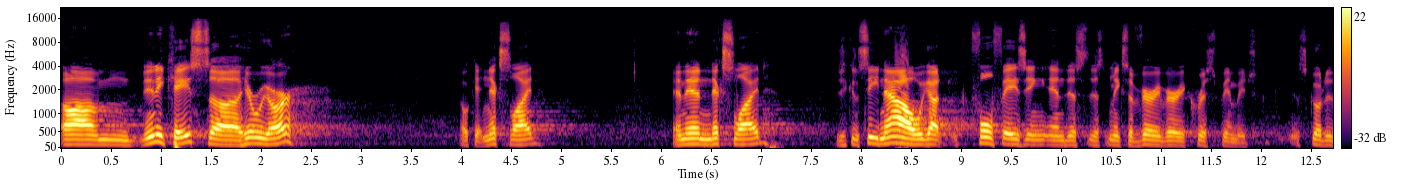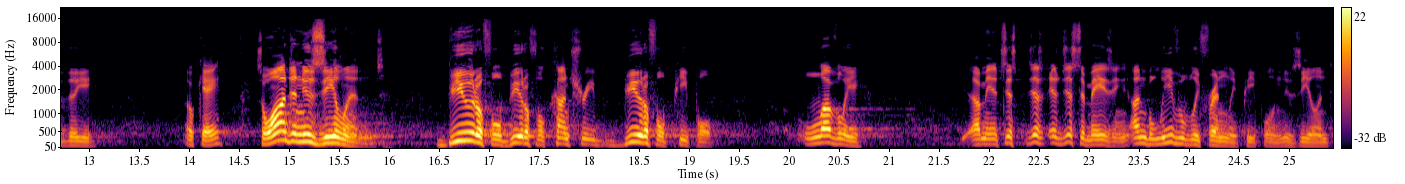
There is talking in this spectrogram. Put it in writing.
Um, in any case, uh, here we are. Okay, next slide. And then next slide. As you can see now, we got full phasing, and this, this makes a very, very crisp image. Let's go to the, okay. So on to New Zealand. Beautiful, beautiful country, beautiful people, lovely. I mean, it's just, just, it's just amazing. Unbelievably friendly people in New Zealand.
